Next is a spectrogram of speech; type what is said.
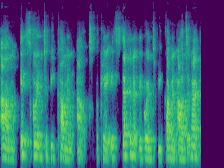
um, it's going to be coming out. Okay, it's definitely going to be coming out, and I,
